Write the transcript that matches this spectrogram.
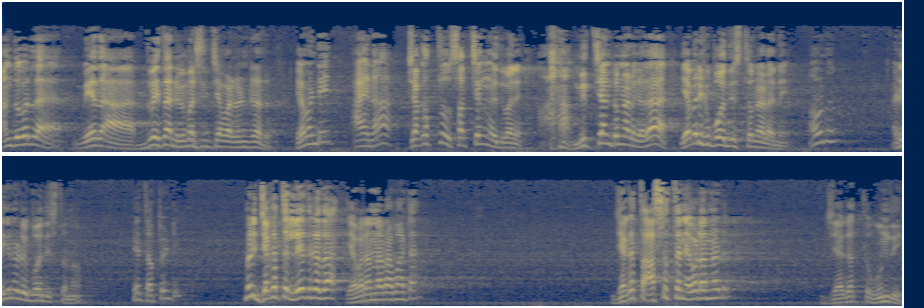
అందువల్ల వేద అద్వైతాన్ని విమర్శించేవాడు అంటున్నారు ఏమండి? ఆయన జగత్తు సత్యం ఇది అని మిథ్య అంటున్నాడు కదా ఎవరికి బోధిస్తున్నాడని? అవును. అడిగినోడికి బోధిస్తున్నాం. ఏం తప్పేంటి? మరి జగత్తు లేదు కదా ఎవరన్నారా మాట? జగత్ అసత్ అని ఎవడన్నాడు? జగత్తు ఉంది.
